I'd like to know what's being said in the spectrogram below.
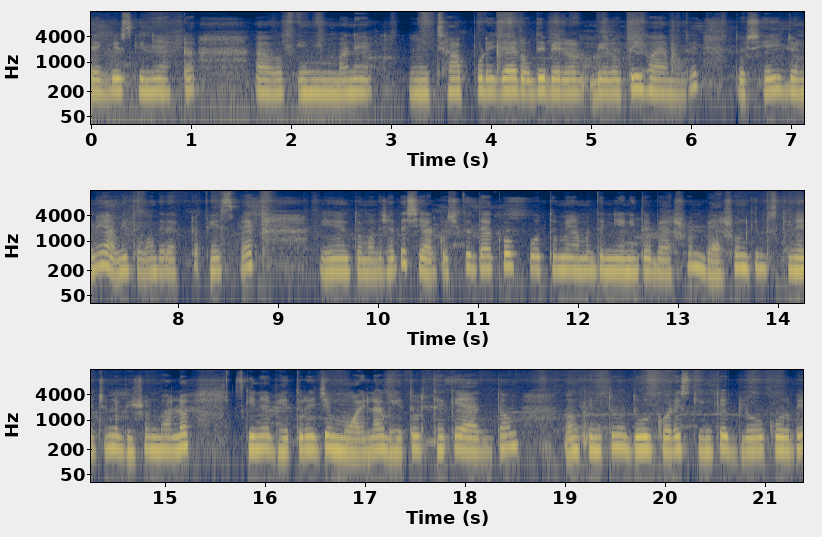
দেখবে স্কিনে একটা মানে ছাপ পড়ে যায়, রোদে বেরো, বেরোতেই হয় আমাদের। তো সেই জন্যে আমি তোমাদের একটা ফেস প্যাক তোমাদের সাথে শেয়ার করছি। তো দেখো, প্রথমে আমাদের নিয়ে নিতে বেসন। বেসন কিন্তু স্কিনের জন্য ভীষণ ভালো। স্কিনের ভেতরে যে ময়লা, ভেতর থেকে একদম কিন্তু দূর করে স্কিনকে গ্লো করবে,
